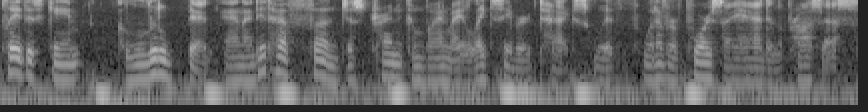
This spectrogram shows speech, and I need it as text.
play this game a little bit, and I did have fun just trying to combine my lightsaber attacks with whatever force I had in the process.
